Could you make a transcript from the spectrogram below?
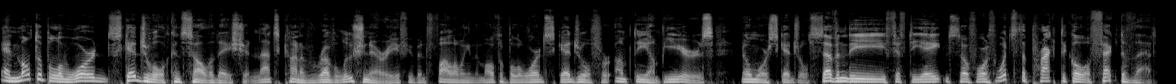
And multiple award schedule consolidation. That's kind of revolutionary if you've been following the multiple award schedule for umpty ump years. No more Schedule 70, 58, and so forth. What's the practical effect of that?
